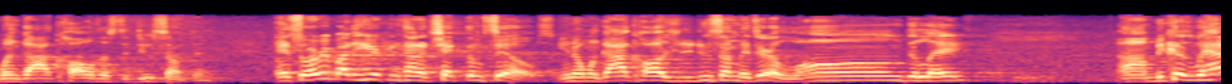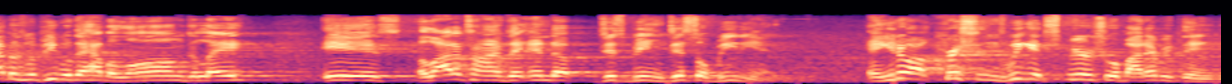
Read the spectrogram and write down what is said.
when God calls us to do something. And so everybody here can kind of check themselves. You know, when God calls you to do something, is there a long delay? Um, because what happens with people that have a long delay is a lot of times they end up just being disobedient. And you know how Christians, we get spiritual about everything.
